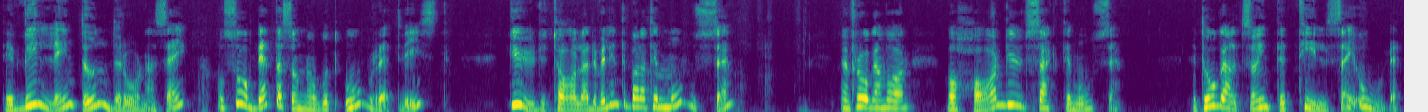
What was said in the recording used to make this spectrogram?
Det ville inte underordna sig och såg detta som något orättvist. Gud talade väl inte bara till Mose? Men frågan var, vad har Gud sagt till Mose? Det tog alltså inte till sig ordet.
